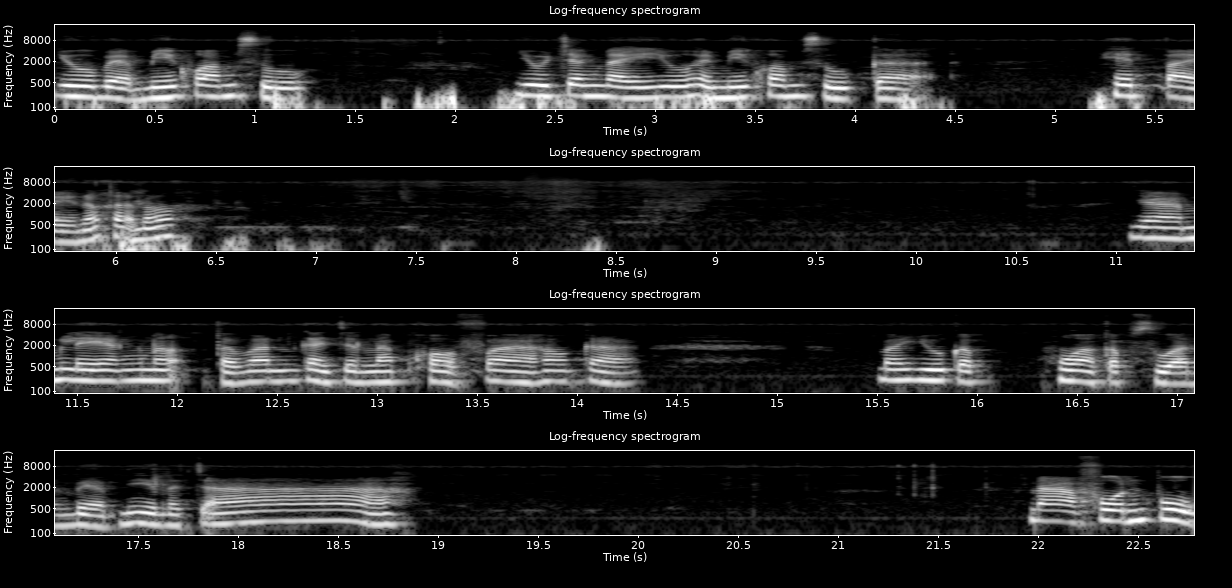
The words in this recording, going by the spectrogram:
อยู่แบบมีความสุข อยู่จังใดอยู่ให้มีความสุขก็เฮ็ดไปเนาะค่ะเนาะ ยามแลงเนาะตะวันใกล้จะรับขอบฟ้าเฮาก็มาอยู่กับหัวกับสวนแบบนี้ละจ้า หน้าฝนปลูก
